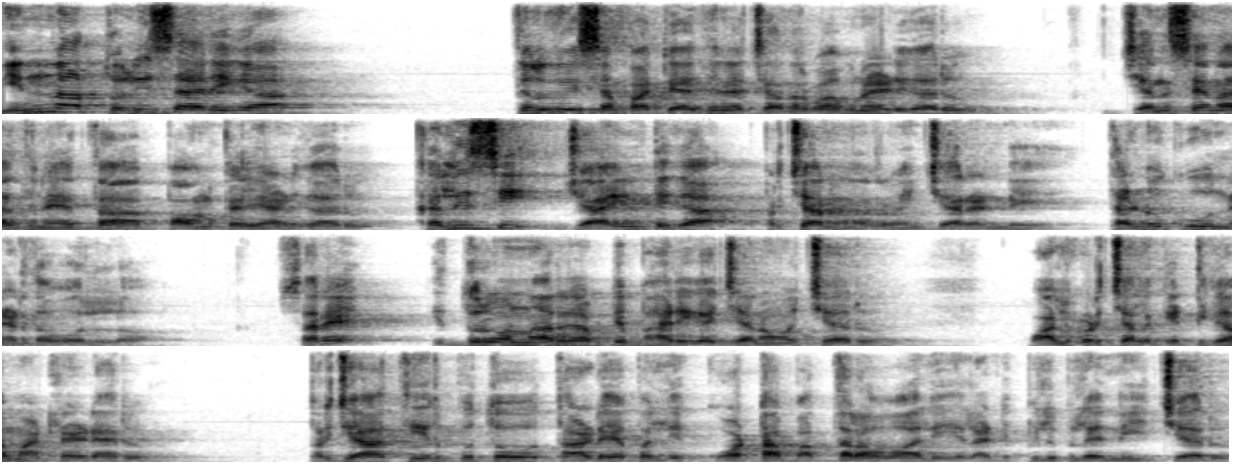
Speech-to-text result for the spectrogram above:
నిన్న తొలిసారిగా తెలుగుదేశం పార్టీ అధినేత చంద్రబాబు నాయుడు గారు జనసేన అధినేత పవన్ కళ్యాణ్ గారు కలిసి జాయింట్గా ప్రచారం నిర్వహించారండి తణుకు నిడదవోల్లో. సరే ఇద్దరు ఉన్నారు కాబట్టి భారీగా జనం వచ్చారు. వాళ్ళు కూడా చాలా గట్టిగా మాట్లాడారు. ప్రజా తీర్పుతో తాడేపల్లి కోట బద్దలవ్వాలి ఇలాంటి పిలుపులన్నీ ఇచ్చారు.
